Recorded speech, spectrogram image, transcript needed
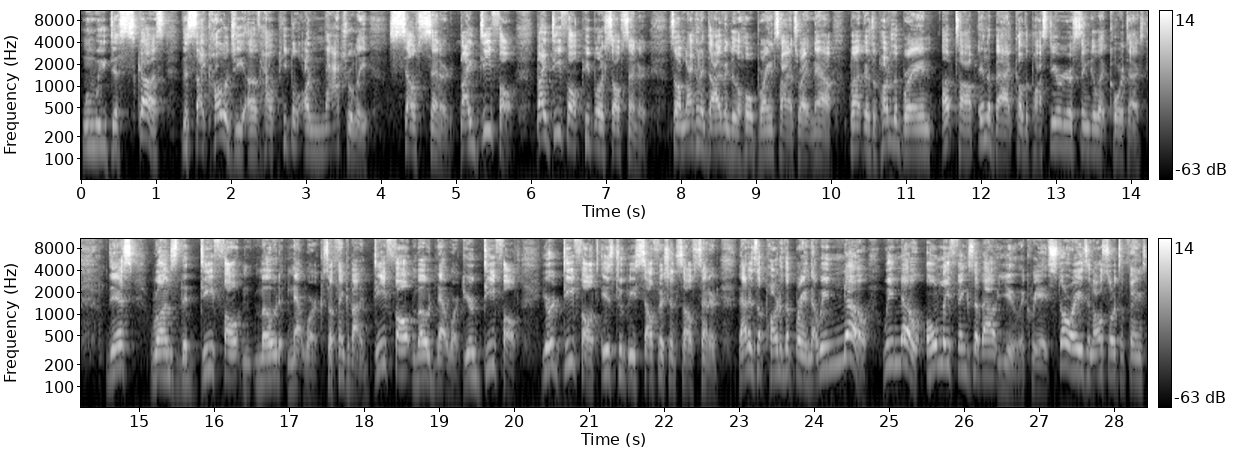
when we discuss the psychology of how people are naturally self-centered by default. By default, people are self-centered. So I'm not gonna dive into the whole brain science right now, but there's a part of the brain up top in the back called the posterior cingulate cortex. This runs the default mode network. So think about it, default mode network. Your default, your default is to be selfish and self-centered. That is a part of the brain that we know, we know only thinks about you. It creates stories and all sorts of things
